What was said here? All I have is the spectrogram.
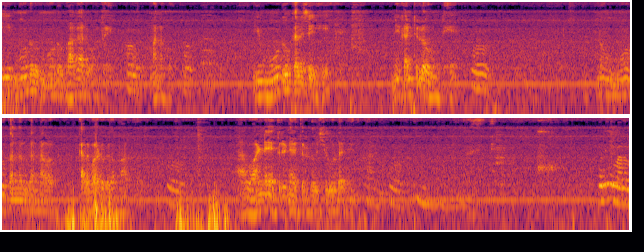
ఈ మూడు మూడు భాగాలు ఉంటాయి. మనకు. ఈ మూడు కలిసి నీ కంటిలో ఉంటే. నువ్వు మూడు కన్నులు కన్నా కలవాడుగా మారుతావు. వాడినే త్రినేత్రుడు శివుడు అనేది మనం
